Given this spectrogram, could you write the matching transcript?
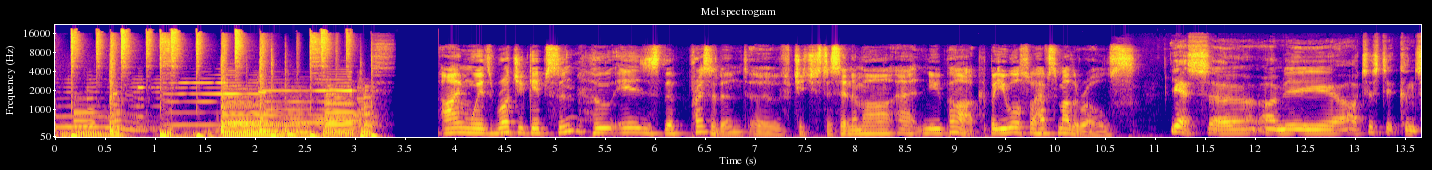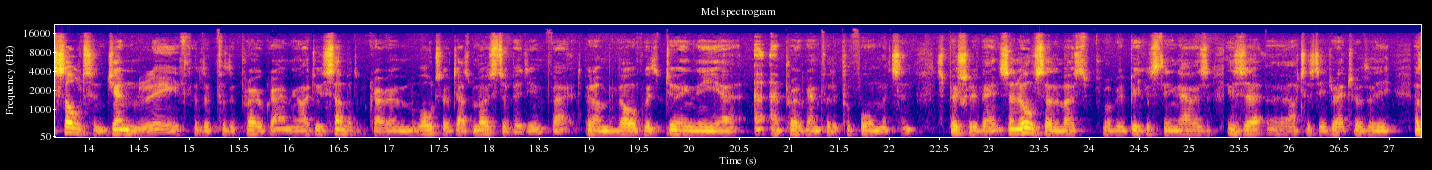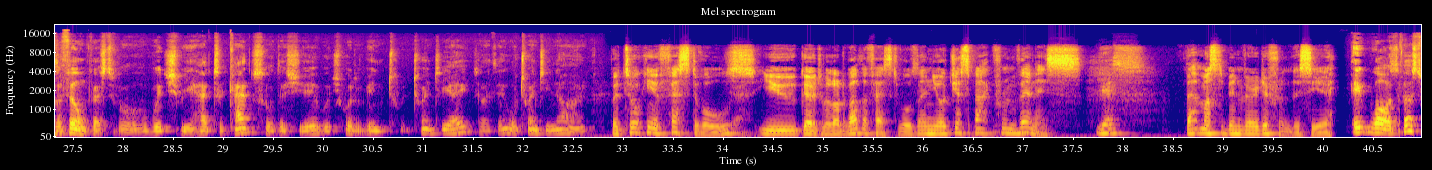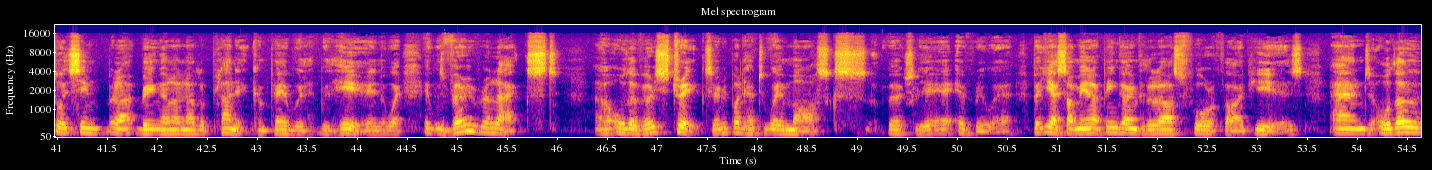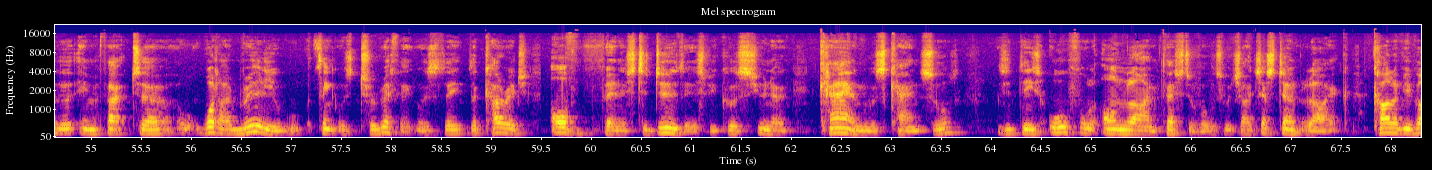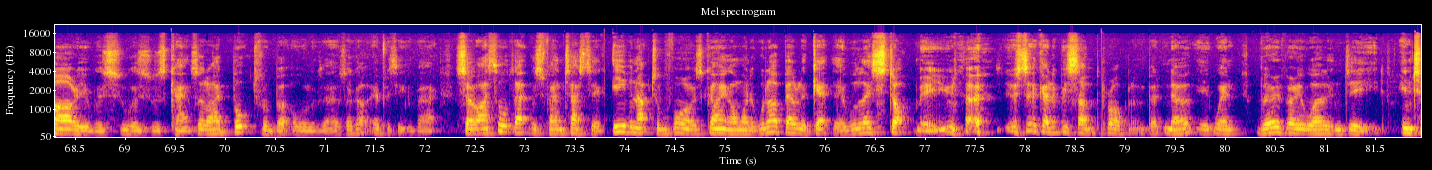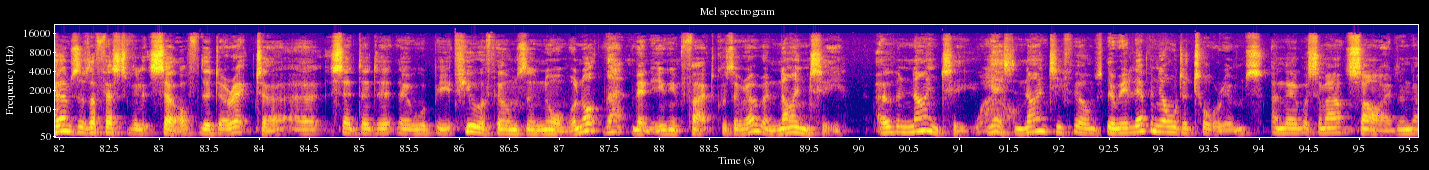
I'm with Roger Gibson, who is the president of Chichester Cinema at New Park, but you also have some other roles. Yes, uh, I'm the artistic consultant generally for the for the programming. I do some of the programming. Walter does most of it, in fact. But I'm involved with doing the uh, uh, program for the performance and special events, and also the most probably biggest thing now is is uh, uh, artistic director of the of the film festival, which we had to cancel this year, which would have been tw- 28, I think, or 29. But talking of festivals, you go to a lot of other festivals, and you're just back from Venice. Yes. That must have been very different this year. It was. First of all, it seemed like being on another planet compared with, with here in a way. It was very relaxed, uh, although very strict. Everybody had to wear masks virtually everywhere. But yes, I mean, I've been going for the last four or five years. And although, in fact, uh, what I really think was terrific was the, the courage of Venice to do this because, you know, Cannes was cancelled these awful online festivals, which I just don't like. Karlovy Vary was was was cancelled. I booked for all of those. I got everything back. So I thought that was fantastic. Even up to before I was going, I wondered, will I be able to get there? Will they stop me? You know, is there going to be some problem? But no, it went very very well indeed. In terms of the festival itself, the director uh, said that there would be fewer films than normal. Not that many, in fact, because there were over ninety. Over 90, yes, 90 films. There were 11 auditoriums and there were some outside. And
